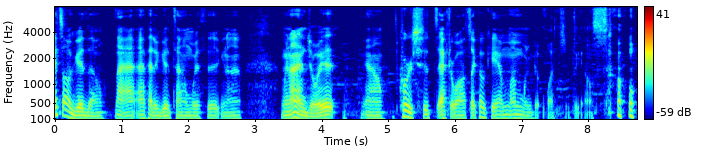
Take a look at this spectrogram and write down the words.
it's all good though. I, have had a good time with it, you know. I mean, I enjoy it. You know, of course, it's after a while, it's like, okay, I'm, I'm gonna go watch something else.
